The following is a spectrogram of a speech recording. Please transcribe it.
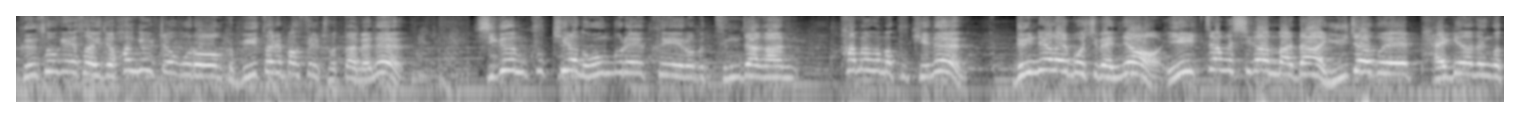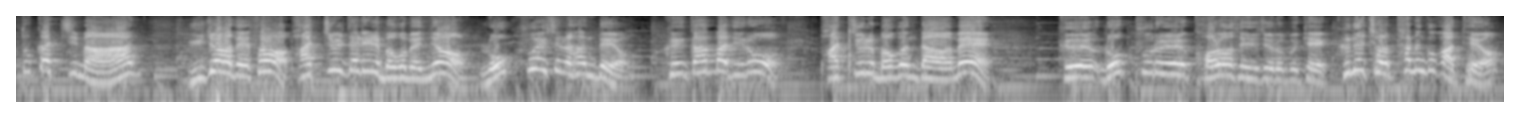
그 속에서 이제 확률적으로 그 미터리 박스를 줬다면은 지금 쿠키런 온브레이크에 여러분 등장한 탐험가마 쿠키는 능력을 보시면요 일정 시간마다 유적을 발견하는 건 똑같지만 유저가 돼서 밧줄 다리를 먹으면요 로프 액션을 한대요 그러니까 한마디로 밧줄을 먹은 다음에 그 로프를 걸어서 이제 여러분 이렇게 그네처럼 타는 것 같아요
